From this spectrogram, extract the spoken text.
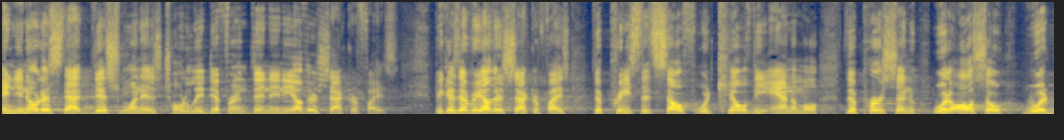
And you notice that this one is totally different than any other sacrifice. Because every other sacrifice, the priest itself would kill the animal. The person would also would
